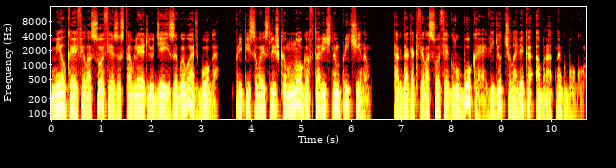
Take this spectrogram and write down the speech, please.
мелкая философия заставляет людей забывать Бога, приписывая слишком много вторичным причинам, тогда как философия глубокая ведет человека обратно к Богу.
